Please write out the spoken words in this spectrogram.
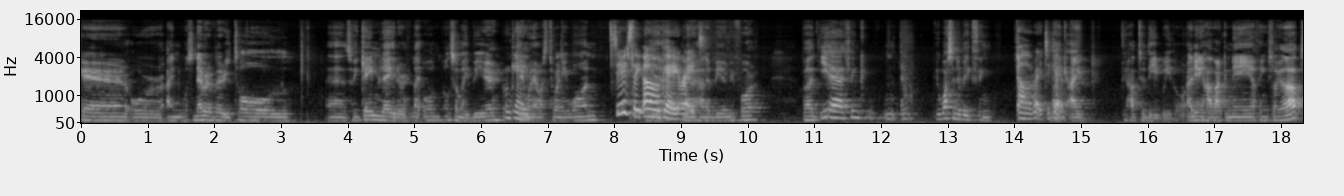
hair or I was never very tall. And so he came later. Like also my beer Okay. came when I was 21. Seriously? Oh, Yeah, okay, right. never had a beer before. But yeah, I think mm, it wasn't a big thing. Oh, right. Okay. Like I had to deal with, or I didn't have acne or things like that.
